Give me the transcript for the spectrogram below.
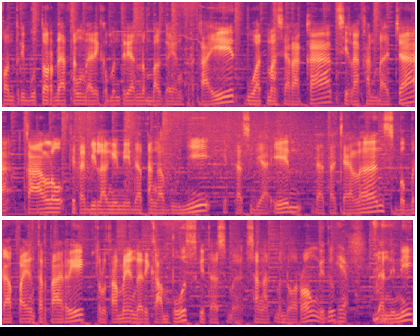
kontributor datang dari kementerian lembaga yang terkait buat masyarakat silakan baca. Kalau kita bilang ini data nggak bunyi kita sediain data challenge beberapa yang tertarik terutama yang dari kampus kita sangat mendorong gitu. Iya. dan ini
